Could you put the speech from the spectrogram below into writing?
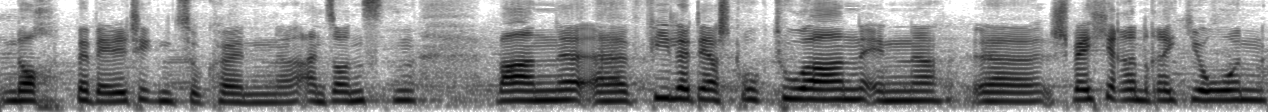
noch bewältigen zu können. Ansonsten waren äh, viele der Strukturen in äh, schwächeren Regionen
